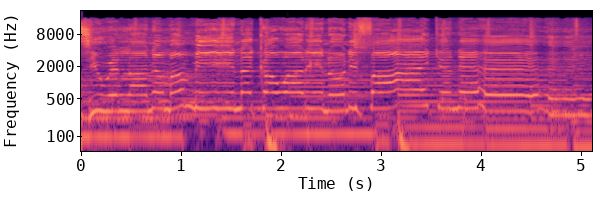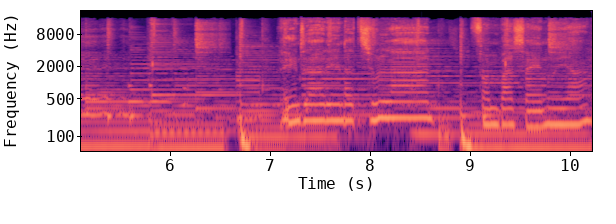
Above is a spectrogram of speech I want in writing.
tsy hoelany amaminaka o arina ny faikane rendrarendra tsy olany fambasaino iany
